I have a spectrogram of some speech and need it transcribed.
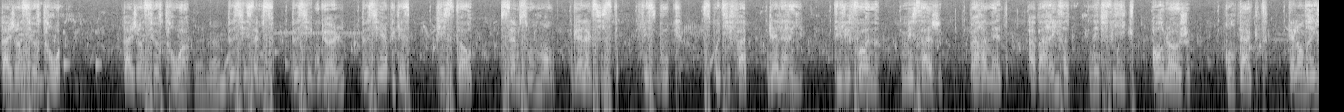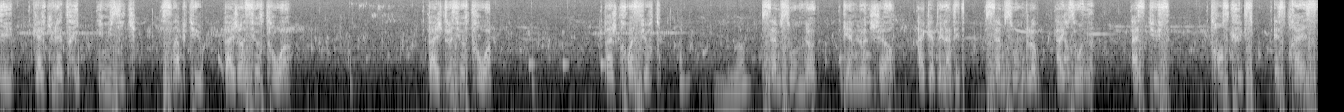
Page 1 sur 3. Page 1 sur 3. مثلاً. Dossier Samsung. Dossier Google. Dossier application. Play Store. Samsung. Membre. Galaxy. Store, Facebook. Spotify. Galerie. Téléphone. Message. Paramètres. Appareil. Netflix. Horloge. Contact. Calendrier. Calculatrice. Musique. SnapTube. Page 1 sur 3. Page 2 sur 3. Page 3 sur 3. Hein? Samsung Note. Game Launcher. Acapella Samsung Globe. AirZone. Astuce. Transcription. Express.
